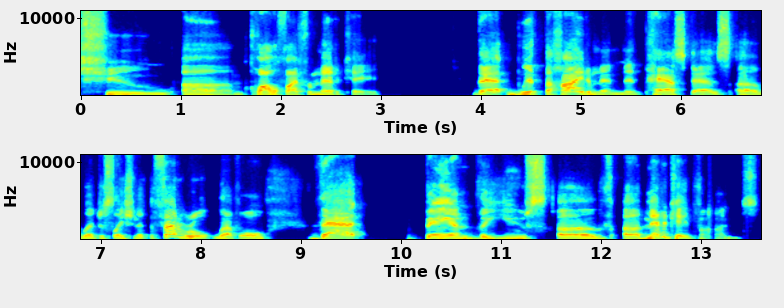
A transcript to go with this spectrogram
to um, qualify for Medicaid, that with the Hyde Amendment passed as uh, legislation at the federal level, that banned the use of uh, Medicaid funds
